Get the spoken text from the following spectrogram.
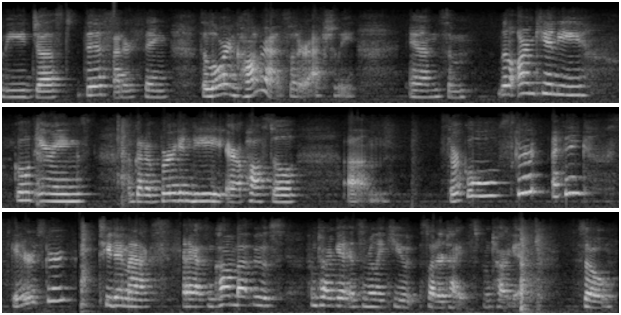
basically just this sweater thing. It's a Lauren Conrad sweater actually and some little arm candy gold earrings. I've got a burgundy Aeropostale um, circle skirt, I think. Skater skirt. TJ Maxx. And I got some combat boots from Target and some really cute sweater tights from Target. So,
